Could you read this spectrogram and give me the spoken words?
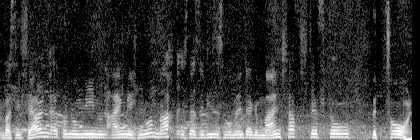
Und was die Sharing-Ökonomie nun eigentlich nur macht, ist, dass sie dieses Moment der Gemeinschaftsstiftung betont.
